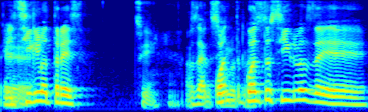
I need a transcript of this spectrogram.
El Eh, siglo 3. Sí. O sea, el siglo ¿cuánto- III. ¿cuántos siglos de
